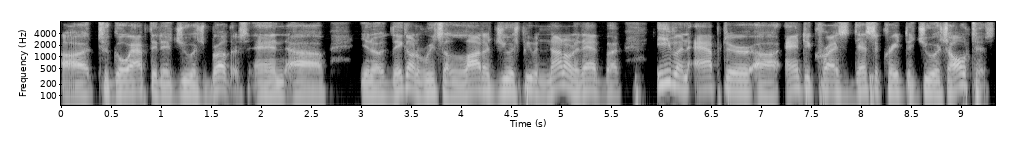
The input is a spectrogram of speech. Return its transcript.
uh, to go after their Jewish brothers. And, uh, you know, they're going to reach a lot of Jewish people. Not only that, but even after uh, Antichrist desecrate the Jewish altars,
